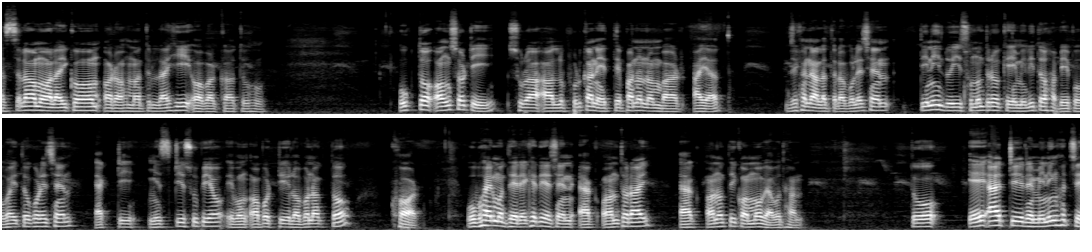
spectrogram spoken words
আসসালামু আলাইকুম আ রহমতুল্লাহি ওবরকাতুহ উক্ত অংশটি সুরা আল ফুরকানের তেপান্ন নম্বর আয়াত, যেখানে আল্লাহ তালা বলেছেন, তিনি দুই সমুদ্রকে মিলিতভাবে প্রবাহিত করেছেন, একটি মিষ্টি সুপেয় এবং অপরটি লবণাক্ত খড়। উভয়ের মধ্যে রেখে দিয়েছেন এক অন্তরায়, এক অনতিক্রম্য ব্যবধান। তো এই আয়াতটির মিনিং হচ্ছে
